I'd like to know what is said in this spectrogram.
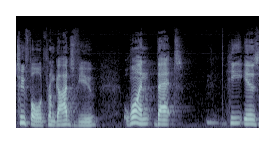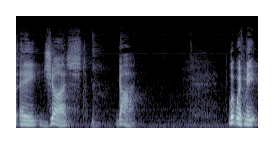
twofold from God's view. One, that He is a just God. Look with me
